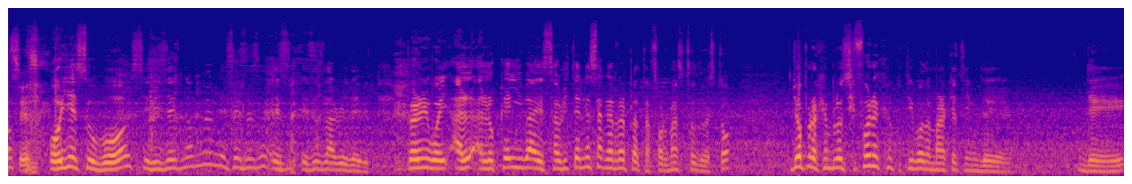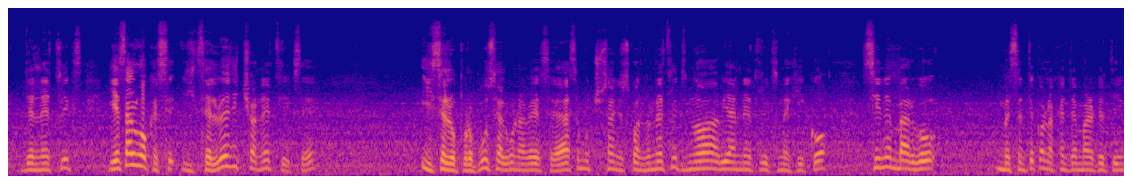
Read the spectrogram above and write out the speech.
cameos, Sí, sí. oyes su voz y dices, no mames, ese, es- ese- ese es Larry David. Pero anyway, a, a lo que iba es, ahorita en esa guerra de plataformas, todo esto, yo por ejemplo, si fuera ejecutivo de marketing de, de, de Netflix, y es algo que se, y se lo he dicho a Netflix, ¿eh? Y se lo propuse alguna vez, ¿eh? hace muchos años, cuando Netflix no había Netflix México, sin embargo, me senté con la gente de marketing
